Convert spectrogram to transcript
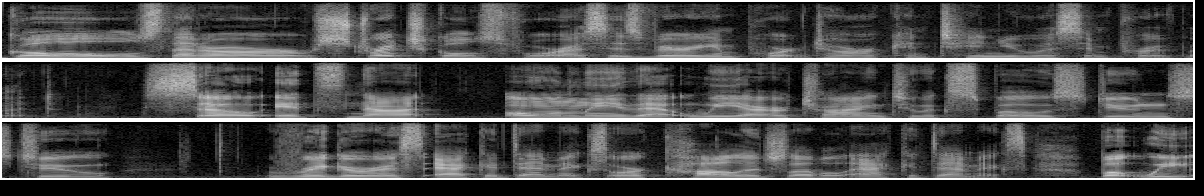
goals that are stretch goals for us is very important to our continuous improvement. So it's not only that we are trying to expose students to rigorous academics or college level academics, but we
